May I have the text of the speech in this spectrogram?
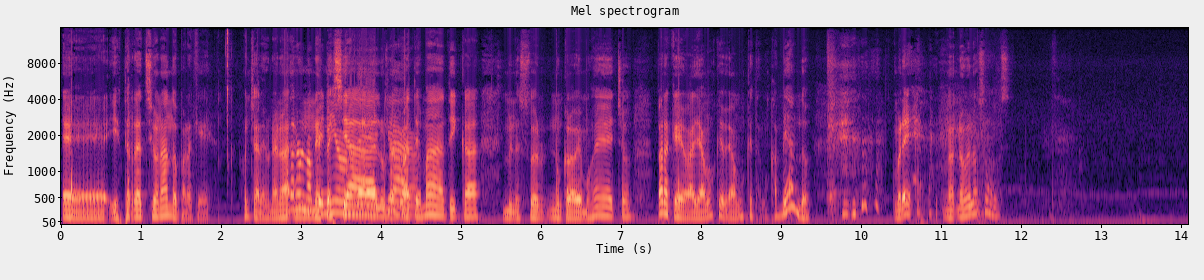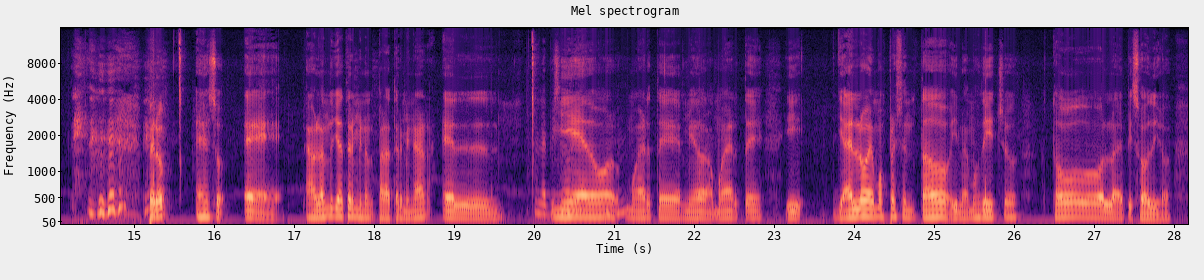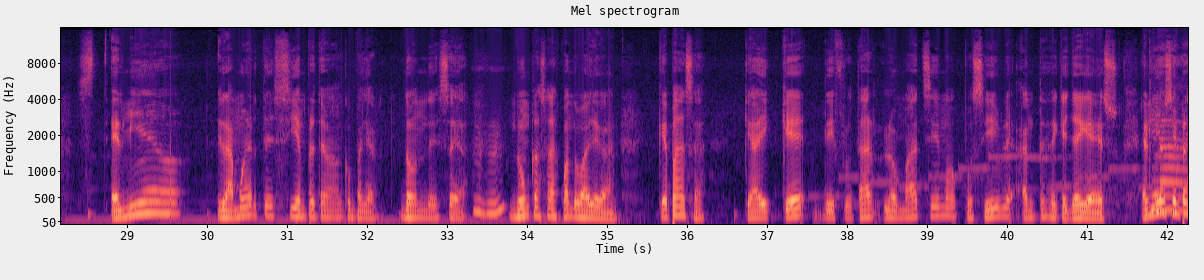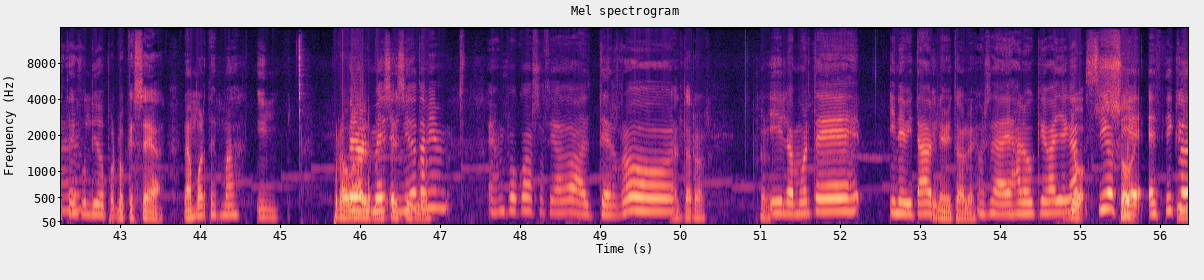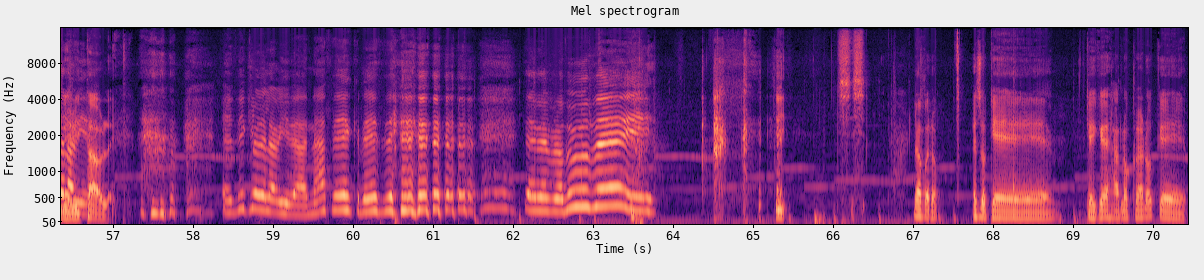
eh, y esté reaccionando para que, conchale, una, nueva- una un especial, de- una nueva claro. temática. Nosotros nunca lo habíamos hecho. Para que vayamos, que veamos que estamos cambiando. Hombre, no, no ve los ojos. Pero eso, eh, hablando ya terminando, para terminar el miedo, muerte, miedo a la muerte. Y ya lo hemos presentado y lo hemos dicho todo el episodio. El miedo y la muerte siempre te van a acompañar, donde sea. Nunca sabes cuándo va a llegar. ¿Qué pasa? Que hay que disfrutar lo máximo posible antes de que llegue eso. El miedo siempre está infundido por lo que sea. La muerte es más Pero el, me- miedo también es un poco asociado al terror. Al terror. Claro. Y la muerte es inevitable. Inevitable. O sea, es algo que va a llegar Yo sí o sí. El ciclo de la vida. Inevitable. El ciclo de la vida. Naces, creces, te reproduces y... Y... No, pero eso que, que hay que dejarlo claro que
